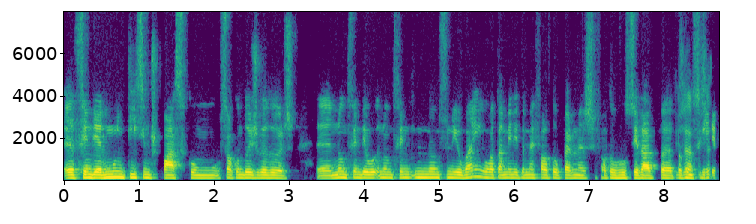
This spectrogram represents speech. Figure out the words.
a defender muitíssimo espaço com, só com dois jogadores, uh, não, defendeu, não, defend, não definiu bem, o Otamendi também faltou pernas, faltou velocidade para, para já, conseguir.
